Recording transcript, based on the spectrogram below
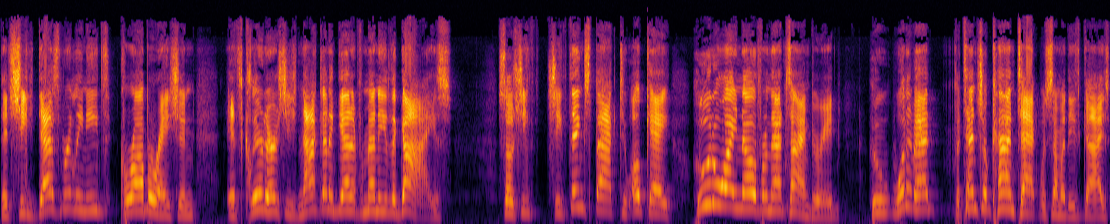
that she desperately needs corroboration. It's clear to her she's not going to get it from any of the guys. So she she thinks back to, okay, who do I know from that time period who would have had potential contact with some of these guys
